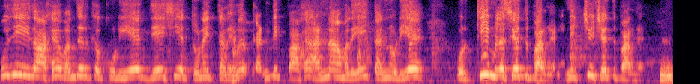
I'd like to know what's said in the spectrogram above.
புதிதாக வந்திருக்கக்கூடிய தேசிய துணைத் தலைவர் கண்டிப்பாக அண்ணாமலையை தன்னுடைய ஒரு டீம்ல சேர்த்துப்பாருங்க நிச்சயம் சேர்த்துப்பாருங்க ம்.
